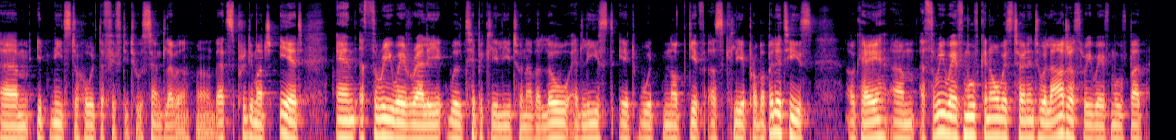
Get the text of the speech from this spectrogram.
um, it needs to hold the 52 cent level. Well, that's pretty much it. And a three-wave rally will typically lead to another low. At least it would not give us clear probabilities. Okay, um, a three-wave move can always turn into a larger three-wave move, but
